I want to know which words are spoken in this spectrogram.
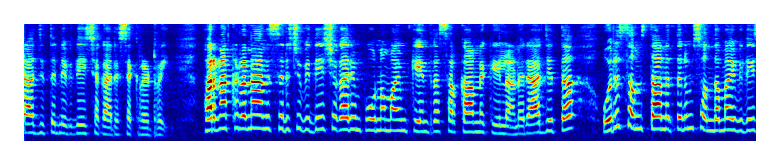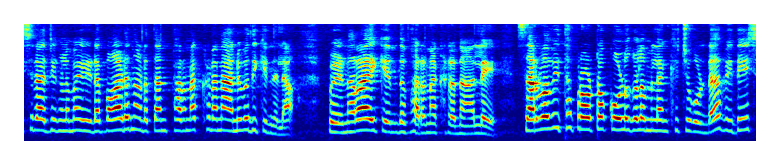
രാജ്യത്തിന്റെ വിദേശകാര്യ സെക്രട്ടറി. ഭരണഘടന അനുസരിച്ച് വിദേശകാര്യം പൂർണമായും കേന്ദ്ര സർക്കാരിന് കീഴിലാണ്. രാജ്യത്ത് ഒരു സംസ്ഥാനത്തിനും സ്വന്തമായി വിദേശ രാജ്യങ്ങളുമായി ഇടപാട് നടത്താൻ ഭരണഘടന അനുവദിക്കുന്നില്ല. പിണറായിക്ക് എന്ത് ഭരണഘടന അല്ലേ? സർവവിധ പ്രോട്ടോകോളുകളും ലംഘിച്ചുകൊണ്ട് വിദേശ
